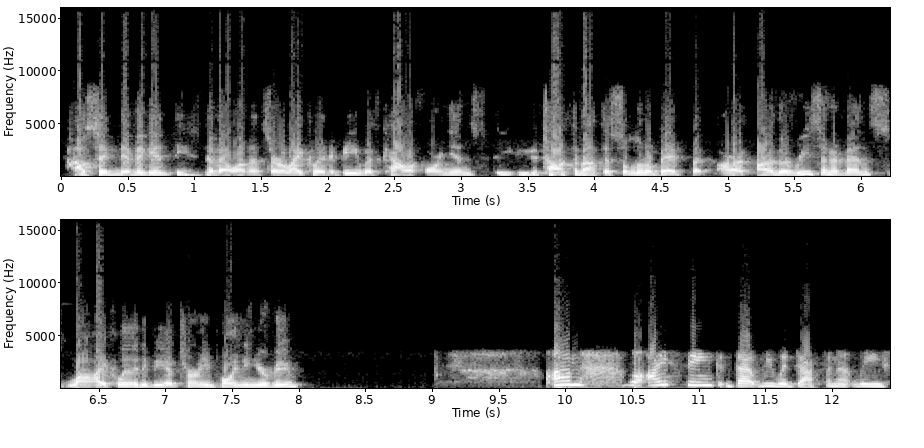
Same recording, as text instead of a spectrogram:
how significant these developments are likely to be with Californians? You talked about this a little bit, but are, are the recent events likely to be a turning point in your view? Um, well, I think that we would definitely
